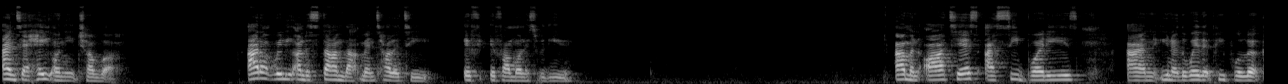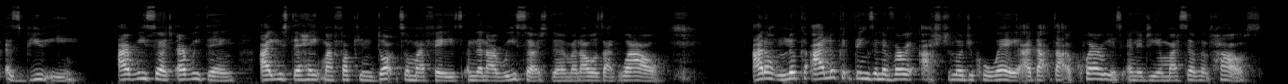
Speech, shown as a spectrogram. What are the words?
And to hate on each other. I don't really understand that mentality, if, if I'm honest with you. I'm an artist. I see bodies and, you know, the way that people look as beauty. I research everything. I used to hate my fucking dots on my face and then I researched them and I was like, wow. I don't look, I look at things in a very astrological way. I, that, that Aquarius energy in my seventh house.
